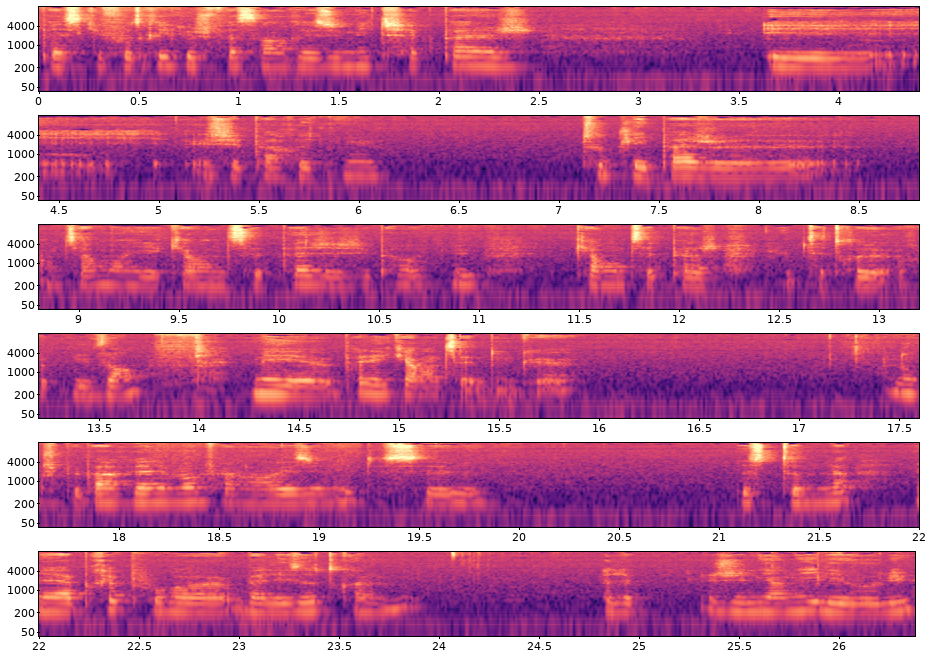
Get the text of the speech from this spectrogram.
parce qu'il faudrait que je fasse un résumé de chaque page. Et, j'ai pas retenu toutes les pages euh, entièrement. Il y a 47 pages et j'ai pas retenu 47 pages. J'ai peut-être retenu 20, mais euh, pas les 47. Donc, euh, donc je peux pas réellement faire un résumé de ce, de ce tome-là. Mais après, pour bah, les autres, comme Julien il évolue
